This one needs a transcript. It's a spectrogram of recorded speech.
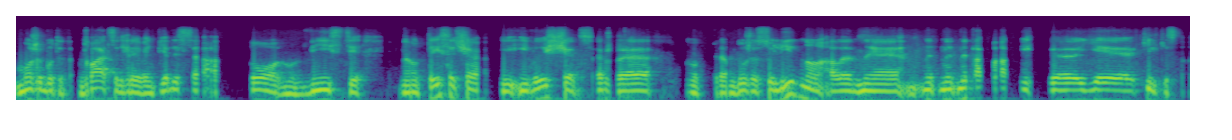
може бути там 20 гривень, 50, 100, ну, 200, ну, 1000 і, і вище. Це вже ну прям дуже солідно, але не, не, не, не так багато їх е, є кількісно.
